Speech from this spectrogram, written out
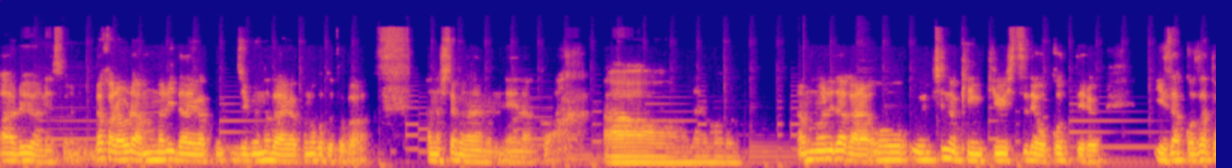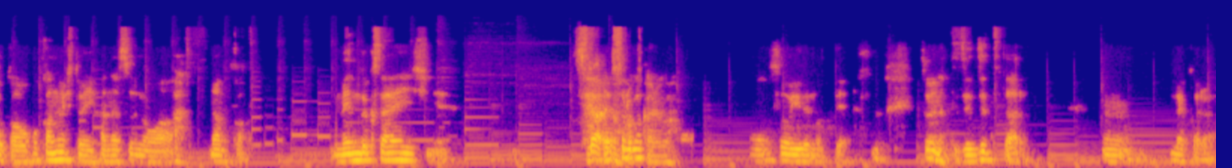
あるよね、そういうの。だから俺あんまり大学、自分の大学のこととか話したくないもんね、なんか。ああ、なるほど。あんまりだから、おうちの研究室で起こってるいざこざとかを他の人に話すのはあ、なんか、めんどくさいしね。それはそれわかるわ。うんそういうのって。そういうのって全然伝わる。うん。だから、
